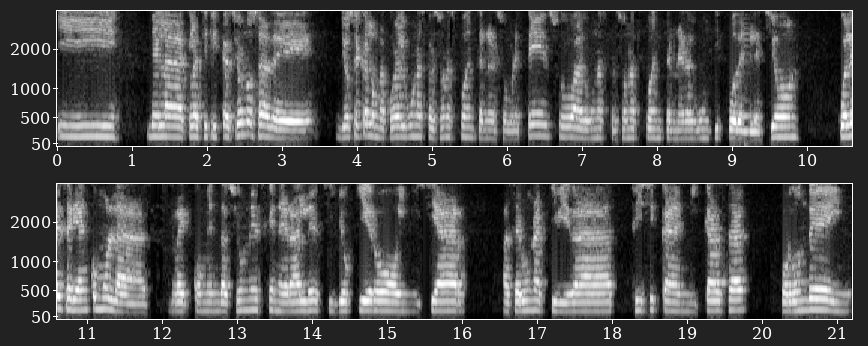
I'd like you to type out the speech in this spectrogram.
y de la clasificación, o sea, de yo sé que a lo mejor algunas personas pueden tener sobrepeso, algunas personas pueden tener algún tipo de lesión. ¿Cuáles serían como las recomendaciones generales si yo quiero iniciar a hacer una actividad física en mi casa? ¿Por dónde,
